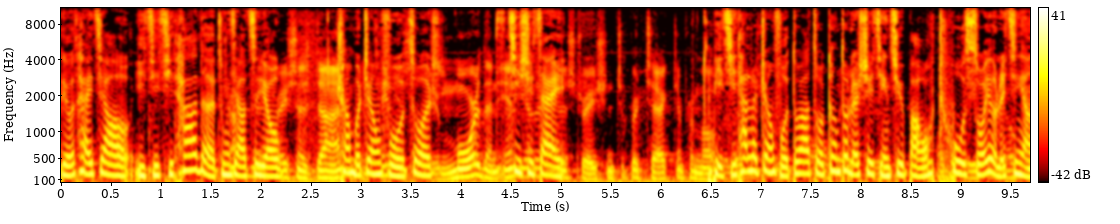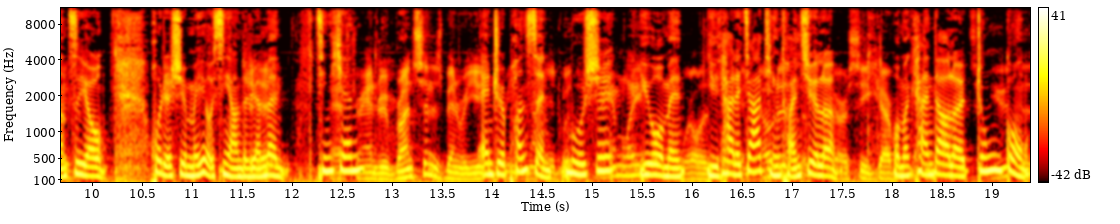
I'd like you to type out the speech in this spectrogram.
犹太教以及其他的宗教自由。川普政府做。继续在比其他的政府都要做更多的事情去保护所有的信仰自由，或者是没有信仰的人们。今天，Andrew Brunson 牧师与我们与他的家庭团聚了。我们看到了中共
